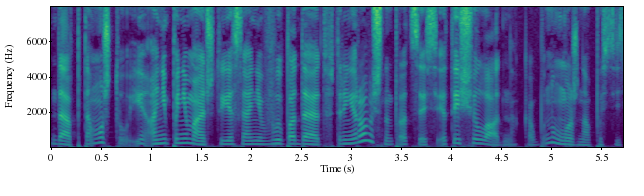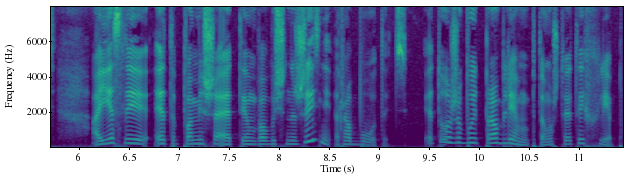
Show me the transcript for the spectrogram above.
да, потому что и они понимают, что если они выпадают в тренировочном процессе, это еще ладно, как бы, ну, можно опустить. А если если это помешает им в обычной жизни работать, это уже будет проблема, потому что это их хлеб.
